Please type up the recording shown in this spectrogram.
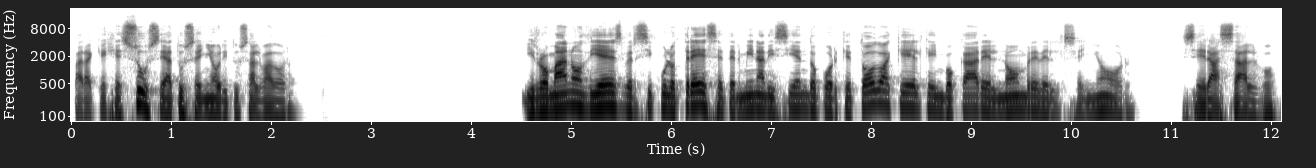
para que Jesús sea tu Señor y tu Salvador. Y Romanos 10, versículo 13 termina diciendo, porque todo aquel que invocare el nombre del Señor será salvo.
